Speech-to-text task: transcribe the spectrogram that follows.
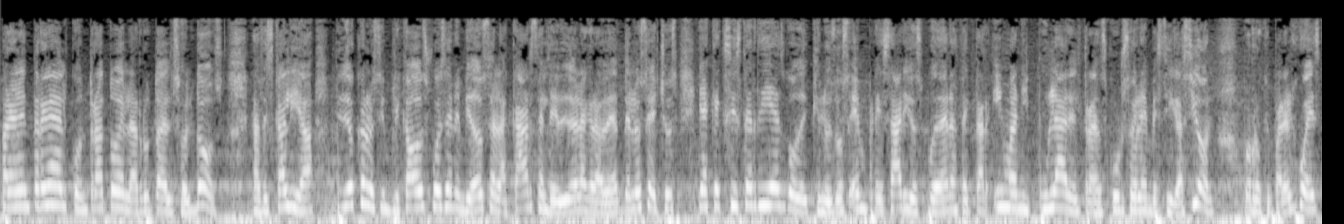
para la entrega del contrato de la Ruta del Sol 2. La Fiscalía pidió que los implicados fuesen enviados a la cárcel debido a la gravedad de los hechos, ya que existe riesgo de que los dos empresarios puedan afectar y manipular el transcurso de la investigación, por lo que para el juez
